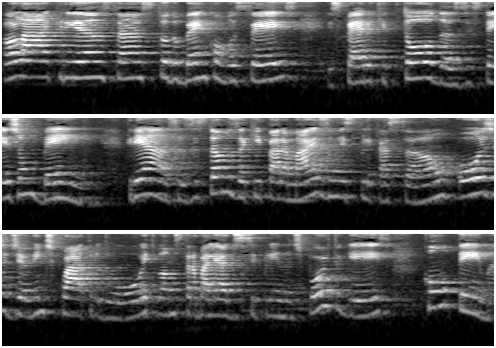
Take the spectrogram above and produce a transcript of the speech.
Olá, crianças, tudo bem com vocês? Espero que todas estejam bem. Crianças, estamos aqui para mais uma explicação. Hoje, dia 24 do 8, vamos trabalhar a disciplina de português com o tema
